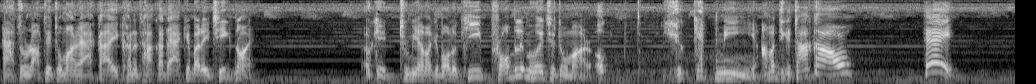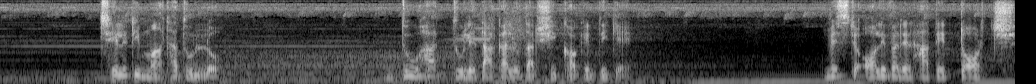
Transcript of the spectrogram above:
এত রাতে তোমার একা এখানে থাকাটা একেবারেই ঠিক নয়। ওকে তুমি আমাকে বলো, কি প্রবলেম হয়েছে তোমার? ও এট মি আমার দিকে তাকাও। হে ছেলেটি মাথা তুলল। দু হাত তুলে তাকালো তার শিক্ষকের দিকে। মিস্টার অলিভারের হাতে টর্চ।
